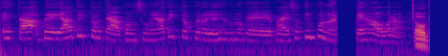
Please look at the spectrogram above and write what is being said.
está, veía TikTok, o sea, consumía TikTok, pero yo dije como que para esos tiempos no era lo que es ahora. Ok.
